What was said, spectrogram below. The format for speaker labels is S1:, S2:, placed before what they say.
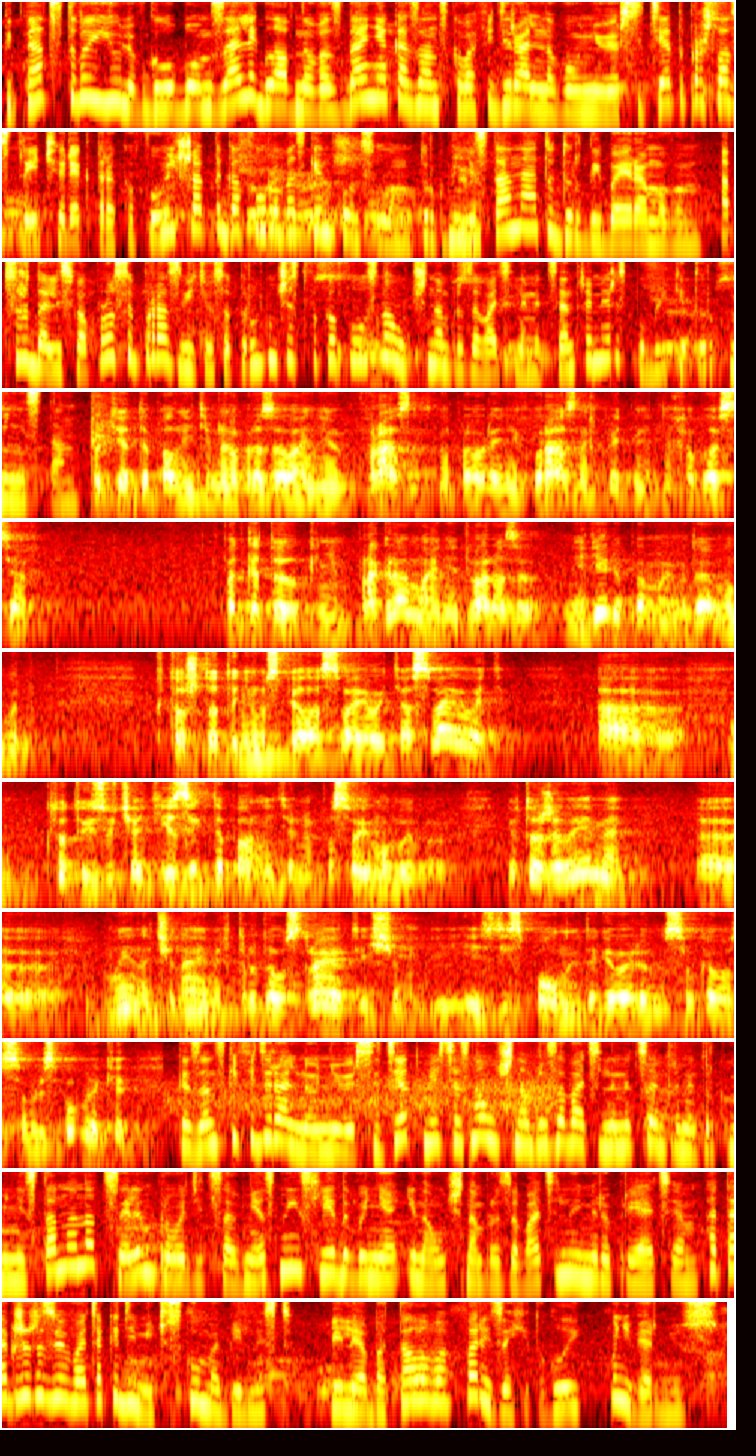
S1: 15 июля в Голубом зале главного здания Казанского федерального университета прошла встреча ректора КФУ Ильшата Гафурова с генконсулом Туркменистана Атадурды Байрамовым. Обсуждались вопросы по развитию сотрудничества КФУ с научно-образовательными центрами Республики Туркменистан.
S2: Факультет дополнительного образования в разных направлениях, в разных предметных областях подготовил к ним программы. Они два раза в неделю, по-моему, да, могут кто что-то не успел осваивать, осваивать. А кто-то изучать язык дополнительно по своему выбору. И в то же время э, мы начинаем их трудоустраивать, ищем, и есть здесь полная договоренность с руководством республики.
S1: Казанский федеральный университет вместе с научно-образовательными центрами Туркменистана нацелен проводить совместные исследования и научно-образовательные мероприятия, а также развивать академическую мобильность. Лилия Баталова, Фарид Захитуглы, Univer News.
